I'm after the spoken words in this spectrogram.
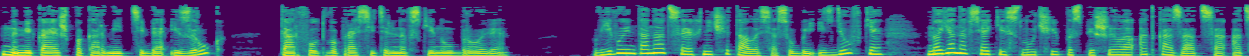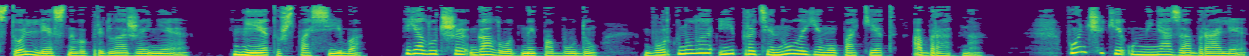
«Намекаешь покормить тебя из рук?» Тарфолд вопросительно вскинул брови. В его интонациях не читалось особой издевки, но я на всякий случай поспешила отказаться от столь лестного предложения. «Нет уж, спасибо я лучше голодной побуду», буркнула и протянула ему пакет обратно. Пончики у меня забрали,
